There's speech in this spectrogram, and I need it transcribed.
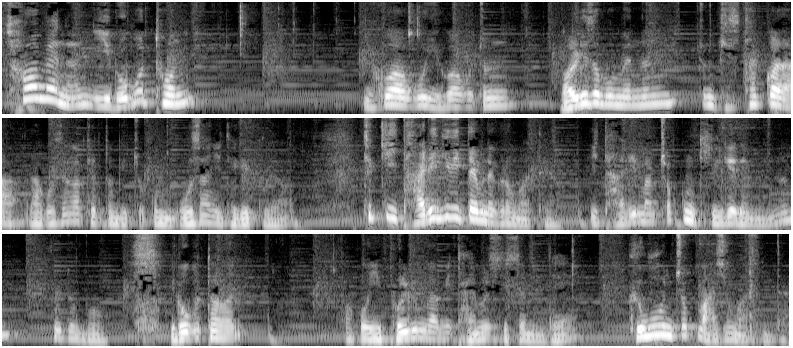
처음에는 이 로보톤 이거하고 이거하고 좀 멀리서 보면은 좀 비슷할 거다라고 생각했던 게 조금 오산이 되겠고요. 특히 다리 길이 때문에 그런 것 같아요. 이 다리만 조금 길게 되면은 그래도 뭐 로봇 하고 이 볼륨감이 닮을 수 있었는데 그 부분 조금 아쉬운 것 같습니다.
